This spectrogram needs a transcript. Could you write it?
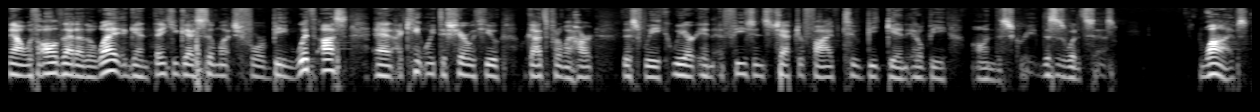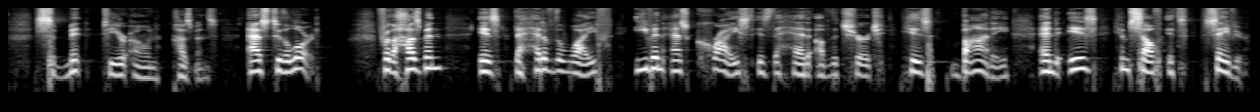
Now, with all of that out of the way, again, thank you guys so much for being with us. And I can't wait to share with you what God's put on my heart this week. We are in Ephesians chapter 5 to begin. It'll be on the screen. This is what it says Wives, submit to your own husbands, as to the Lord. For the husband is the head of the wife, even as Christ is the head of the church, his body, and is himself its Savior.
